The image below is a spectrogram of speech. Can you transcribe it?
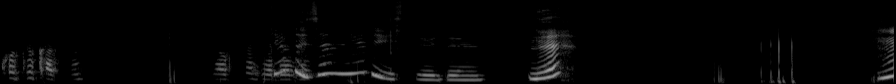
kutu kasın. Yoksa geberim. sen niye değiştirdin? ne? Hı?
